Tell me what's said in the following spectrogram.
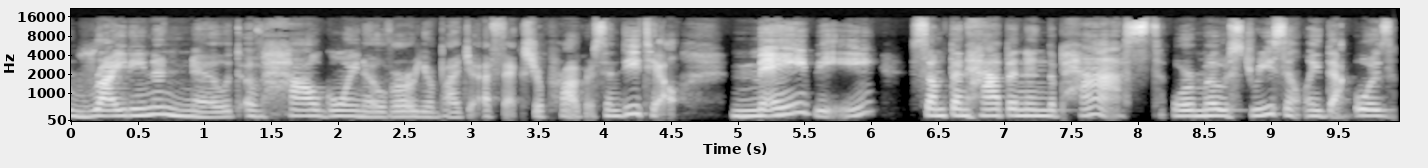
writing a note of how going over your budget affects your progress in detail. Maybe something happened in the past or most recently that was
